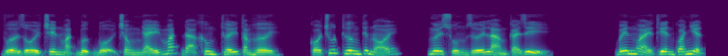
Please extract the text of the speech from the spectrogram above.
vừa rồi trên mặt bực bội trong nháy mắt đã không thấy tăm hơi, có chút thương tiếc nói, ngươi xuống dưới làm cái gì? Bên ngoài thiên quá nhiệt,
